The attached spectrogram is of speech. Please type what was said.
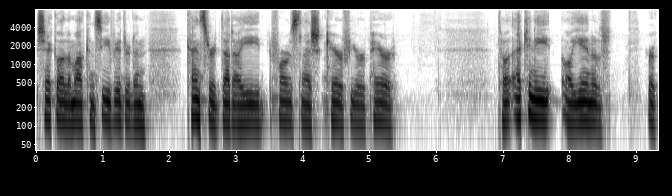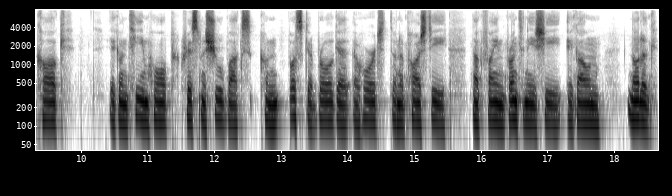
seáil amach an sih idir den cancer.ie forward slash care for your repair. Tá ecení á dhéanamh arách ag an Team Hope Christmas shoebox chun busca broga a thuirt don napáistí nach féin brontaní si gán nolag.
